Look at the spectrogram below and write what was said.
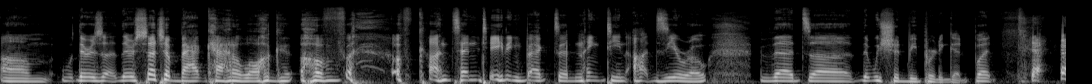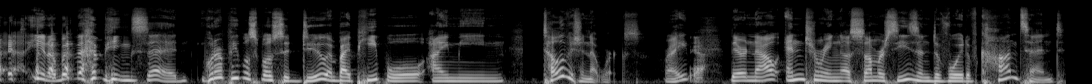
Um, there's a there's such a back catalog of of content dating back to 1900 that uh, that we should be pretty good. But you know but that being said what are people supposed to do? And by people i mean television networks right? Yeah. They're now entering a summer season devoid of content.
